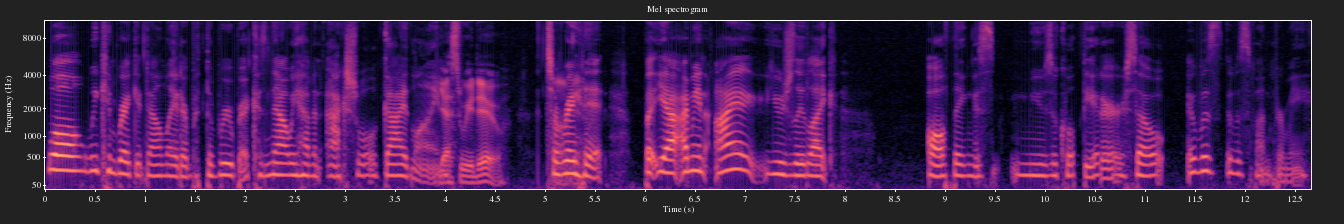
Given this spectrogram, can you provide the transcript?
Well, we can break it down later with the rubric because now we have an actual guideline Yes, we do. to um, rate it. But yeah, I mean, I usually like all things musical theater, so it was it was fun for me.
